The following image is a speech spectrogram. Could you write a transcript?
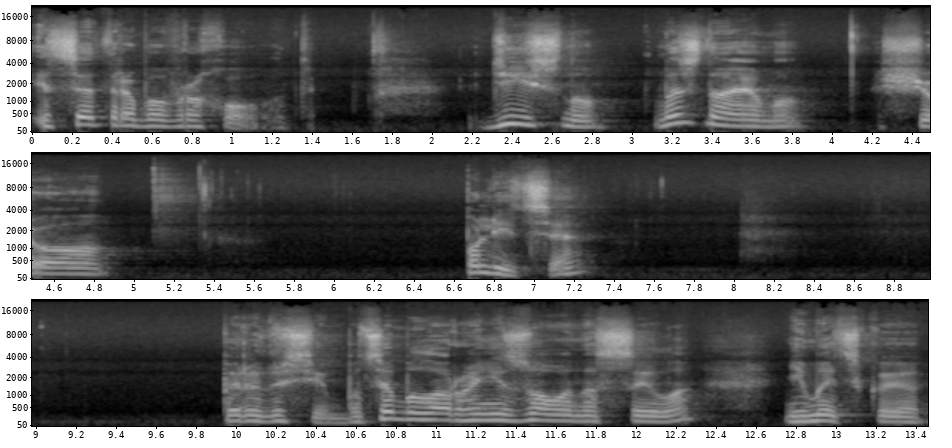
І це треба враховувати. Дійсно, ми знаємо, що поліція, передусім, бо це була організована сила німецькою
